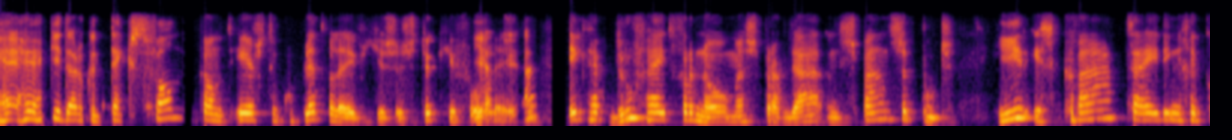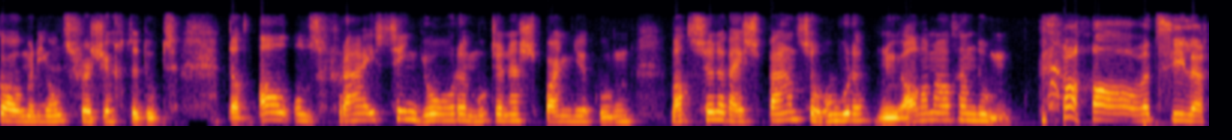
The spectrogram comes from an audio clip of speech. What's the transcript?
He- heb je daar ook een tekst van? Ik kan het eerste couplet wel eventjes een stukje voorlezen. Ja. Ik heb droefheid vernomen, sprak daar een Spaanse poet. Hier is kwaad tijding gekomen die ons verzuchten doet. Dat al ons fraai senioren moeten naar Spanje koen. Wat zullen wij Spaanse hoeren nu allemaal gaan doen? Oh, wat zielig.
